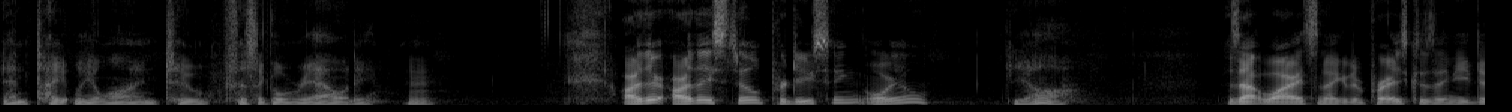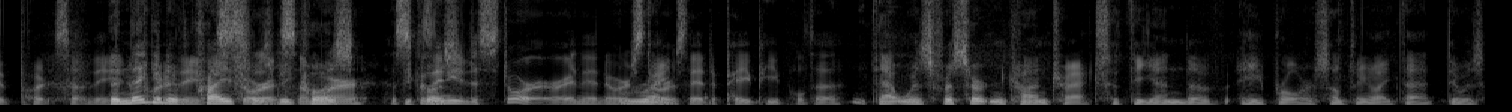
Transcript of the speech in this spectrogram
and tightly aligned to physical reality. Are there are they still producing oil? Yeah. Is that why it's negative price? Because they need to put something. The negative price was because- because they because- need to store it, right? They had nowhere to store it, so they had to pay people to. that was for certain contracts at the end of April or something like that. There was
